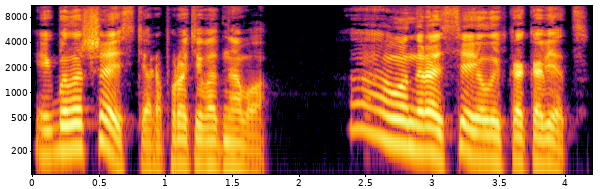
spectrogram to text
их было шестеро против одного, а он рассеял их как овец.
